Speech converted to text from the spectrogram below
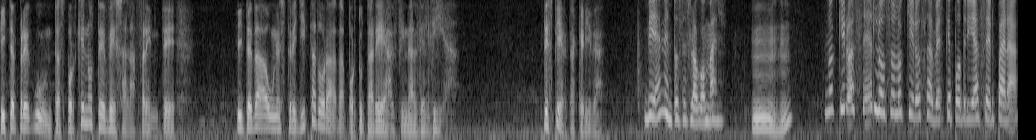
Y te preguntas por qué no te ves a la frente y te da una estrellita dorada por tu tarea al final del día. Despierta, querida. Bien, entonces lo hago mal. No quiero hacerlo, solo quiero saber qué podría hacer para...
